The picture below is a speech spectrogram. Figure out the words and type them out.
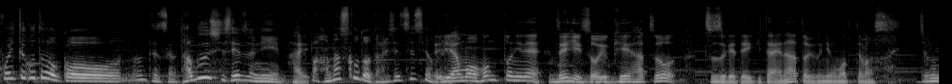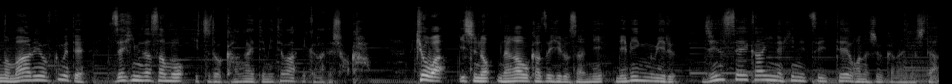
こういったことをこうなんていうんですかタブー視せずに、はい。やっぱ話すことは大切ですよね。いやもう本当にねうん。ぜひそういう啓発を続けていきたいなというふうに思ってます。自分の周りを含めてぜひ皆さんも一度考えてみてはいかがでしょうか。今日は医師の長尾和弘さんにリビングウィル人生会議の日についてお話を伺いました、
